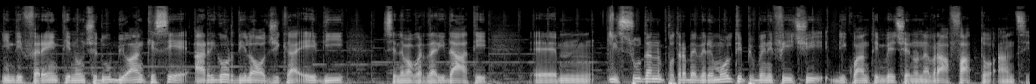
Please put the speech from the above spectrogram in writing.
indifferenti. Non c'è dubbio, anche se a rigor di logica e di, se andiamo a guardare i dati, ehm, il Sudan potrebbe avere molti più benefici di quanto invece non avrà affatto, anzi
